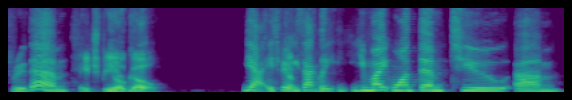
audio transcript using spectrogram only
through them. HBO you know, Go. They, yeah, HBO yep. exactly. Mm-hmm. You might want them to um,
